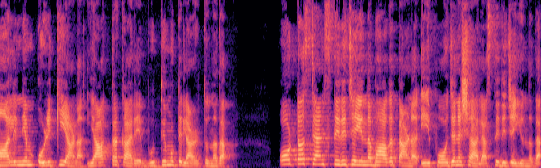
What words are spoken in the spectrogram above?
മാലിന്യം ഒഴുക്കിയാണ് യാത്രക്കാരെ ബുദ്ധിമുട്ടിലാഴ്ത്തുന്നത്. ഓട്ടോ സ്റ്റാൻഡ് സ്ഥിതി ചെയ്യുന്ന ഭാഗത്താണ് ഈ ഭോജനശാല സ്ഥിതി ചെയ്യുന്നത്.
